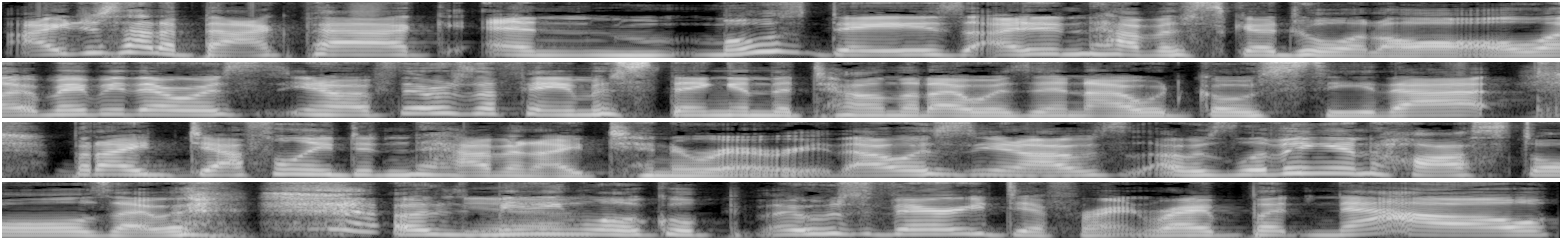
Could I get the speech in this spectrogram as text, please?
I just had a backpack and most days I didn't have a schedule at all. Like maybe there was, you know, if there was a famous thing in the town that I was in, I would go see that, but I mm-hmm. definitely didn't have an itinerary. That was, you know, mm-hmm. I was I was living in hostels. I was I was Yeah. meeting local it was very different, right? But now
